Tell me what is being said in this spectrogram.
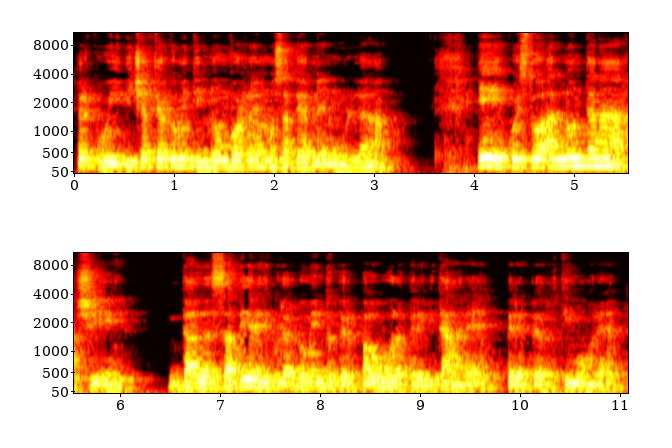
per cui di certi argomenti non vorremmo saperne nulla e questo allontanarci dal sapere di quell'argomento per paura, per evitare, per, per timore,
